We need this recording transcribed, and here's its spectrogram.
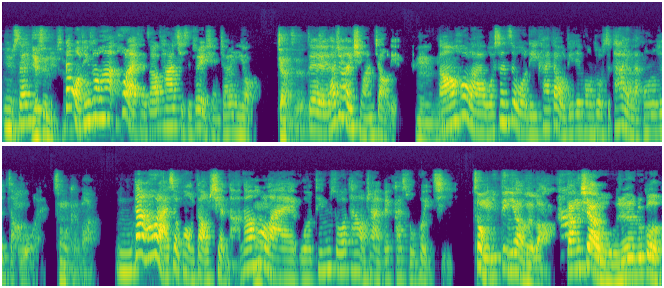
女生也是女生，但我听说他后来才知道，他其实对以前教练有这样子，对，他就很喜欢教练，嗯，然后后来我甚至我离开到我第一天工作室，他还有来工作室找我，哎，这么可怕，嗯，但后来是有跟我道歉呐，然后后来我听说他好像也被开除会籍，这种一定要的吧？当下我我觉得如果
